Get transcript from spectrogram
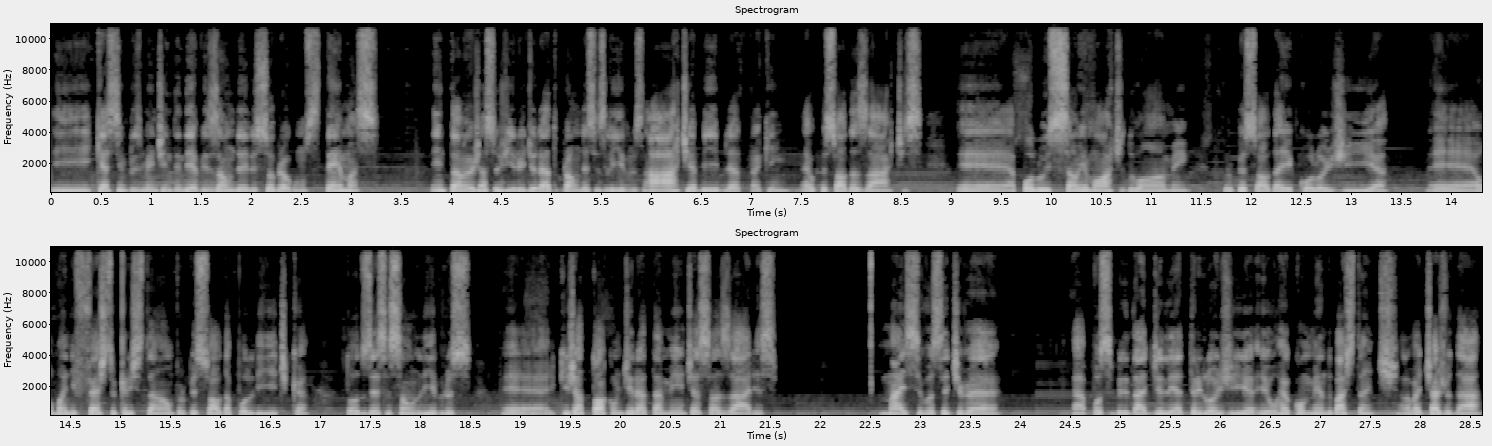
e quer simplesmente entender a visão dele sobre alguns temas, então eu já sugiro ir direto para um desses livros. A Arte e a Bíblia, para quem é o pessoal das artes é, a poluição e morte do homem, para o pessoal da ecologia, é, o Manifesto Cristão para o pessoal da política. Todos esses são livros é, que já tocam diretamente essas áreas. Mas se você tiver a possibilidade de ler a trilogia, eu recomendo bastante. Ela vai te ajudar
